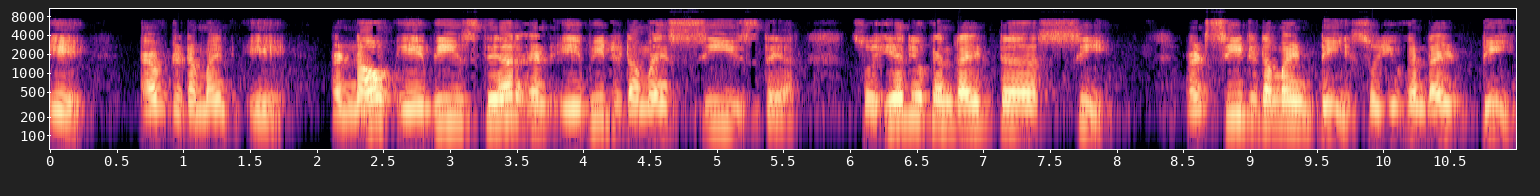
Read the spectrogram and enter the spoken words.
A, F determine A and now AB is there and AB determines C is there. So here you can write uh, C and C determine D. So you can write D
